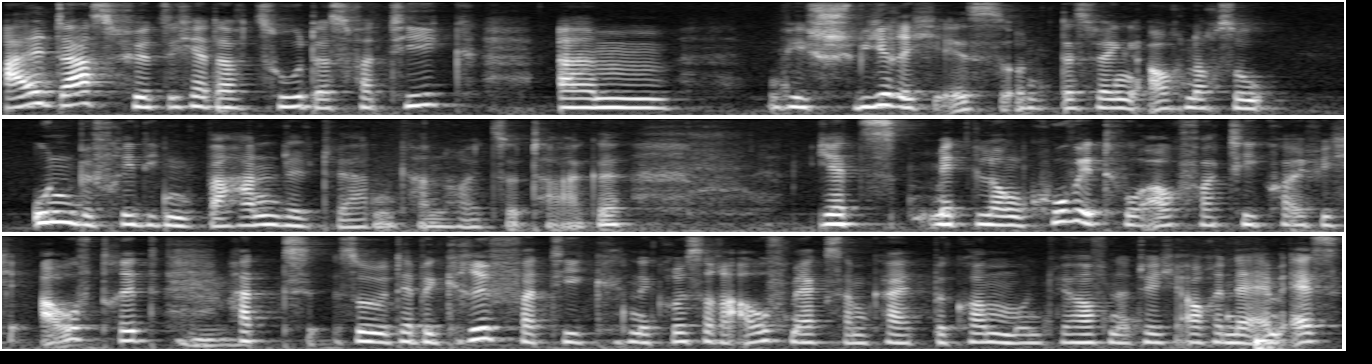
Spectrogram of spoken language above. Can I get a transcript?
all das führt sicher dazu, dass Fatigue ähm, irgendwie schwierig ist und deswegen auch noch so unbefriedigend behandelt werden kann heutzutage. Jetzt mit Long Covid, wo auch Fatigue häufig auftritt, mhm. hat so der Begriff Fatigue eine größere Aufmerksamkeit bekommen und wir hoffen natürlich auch in der MS,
